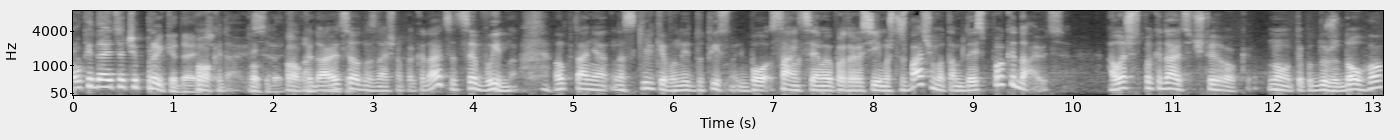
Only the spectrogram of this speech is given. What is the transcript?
Ні. прокидається чи прикидається? Прокидаються. Прокидається. Прокидаються, А, однозначно прокидаються. Це видно. Але питання, наскільки вони дотиснуть, бо санкціями проти Росії ми ж теж бачимо, там десь прокидаються. Але ж прокидаються 4 роки. Ну, типу, дуже довго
